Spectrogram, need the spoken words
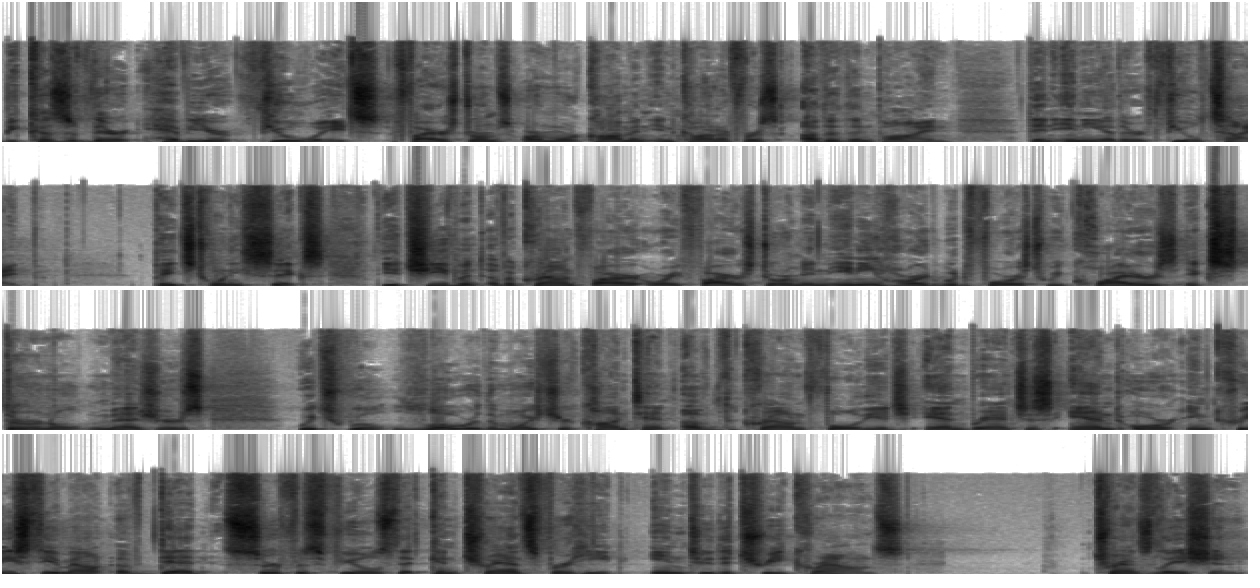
Because of their heavier fuel weights, firestorms are more common in conifers other than pine than any other fuel type. Page 26. The achievement of a crown fire or a firestorm in any hardwood forest requires external measures which will lower the moisture content of the crown foliage and branches and or increase the amount of dead surface fuels that can transfer heat into the tree crowns. Translation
